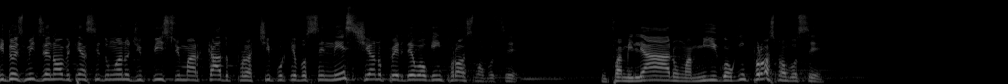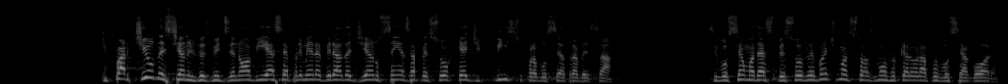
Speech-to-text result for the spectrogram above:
E 2019 tenha sido um ano difícil e marcado por ti, porque você neste ano perdeu alguém próximo a você um familiar, um amigo, alguém próximo a você, que partiu nesse ano de 2019 e essa é a primeira virada de ano sem essa pessoa que é difícil para você atravessar. Se você é uma dessas pessoas, levante uma de suas mãos, eu quero orar por você agora,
